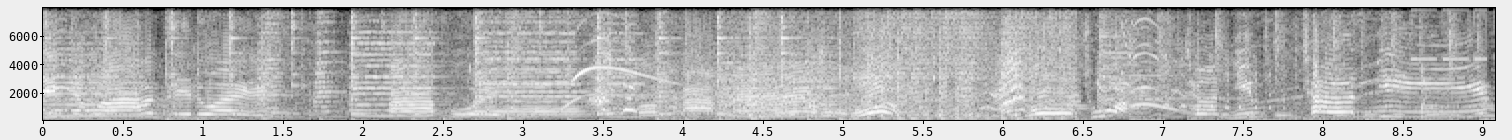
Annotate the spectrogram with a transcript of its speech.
ยิ่งยังหวานสีด้วยป้าป่วยมองปากแม่โอ้โห มันโทช่วง เชิญยิ้ม เชิญยิ้ม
